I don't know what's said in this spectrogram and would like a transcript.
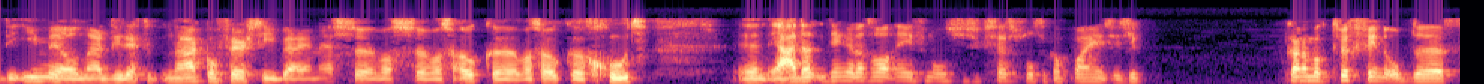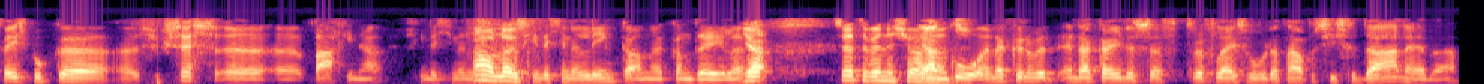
de e-mail naar, direct, naar conversie bij NS was, was ook, was ook goed. En ja, dat, ik denk dat dat wel een van onze succesvolste campagnes is. Kan hem ook terugvinden op de Facebook succespagina. Misschien dat je een, oh, leuk. Misschien dat je een link kan, kan delen. Ja, zetten we in de show Ja, cool. En daar, kunnen we, en daar kan je dus even teruglezen hoe we dat nou precies gedaan hebben.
